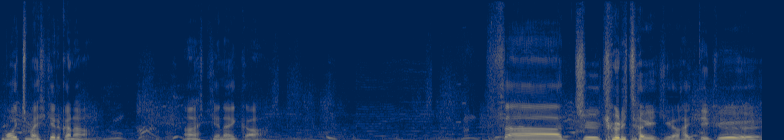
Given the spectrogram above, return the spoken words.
もう1枚引けるかな？あ引けないか。さあ中距離打撃が入っていく。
